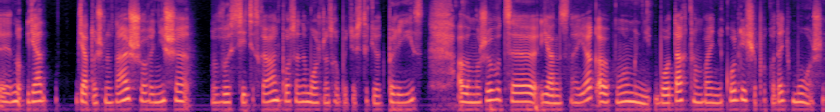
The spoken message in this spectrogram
Е, Ну, Я я точно знаю, що раніше в City Skyline просто не можна зробити ось такий от переїзд, але можливо це я не знаю як, але по-моєму ні. Бо так трамвайні колії ще прикладати можна.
